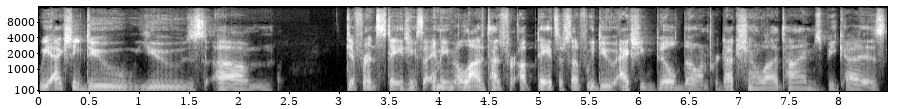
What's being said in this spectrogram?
we actually do use um, different staging. So, I mean, a lot of times for updates or stuff, we do actually build though on production a lot of times because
